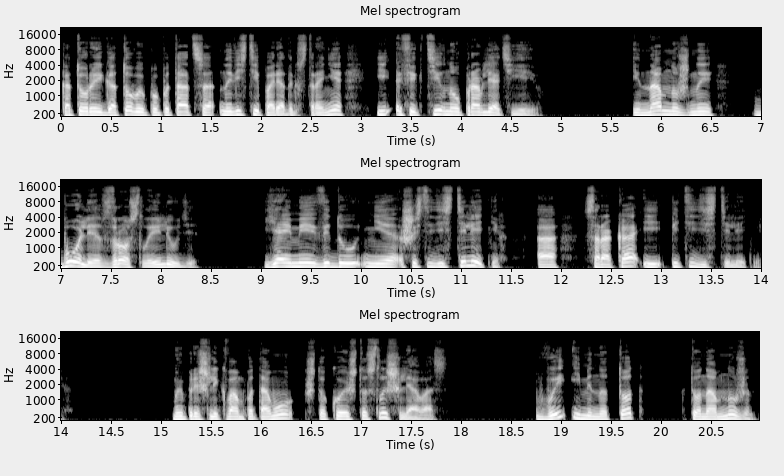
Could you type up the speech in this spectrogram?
которые готовы попытаться навести порядок в стране и эффективно управлять ею. И нам нужны более взрослые люди. Я имею в виду не 60-летних, а 40 и 50-летних. Мы пришли к вам потому, что кое-что слышали о вас. Вы именно тот, кто нам нужен.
